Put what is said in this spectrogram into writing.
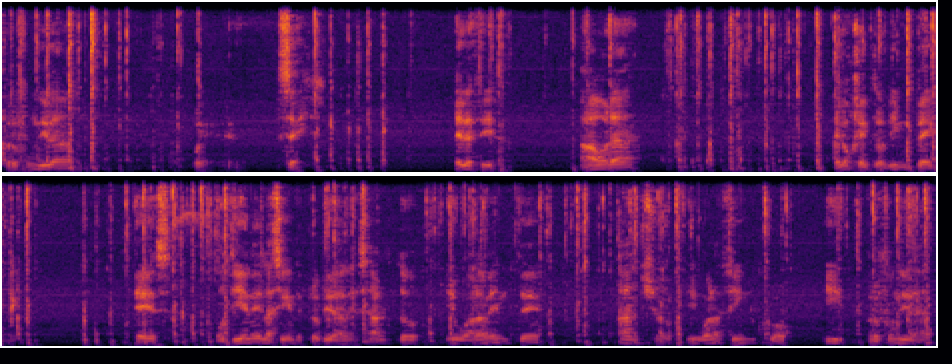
profundidad pues 6 es decir ahora el objeto dimpec es o tiene las siguientes propiedades. Alto igual a 20 ancho igual a 5 y profundidad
